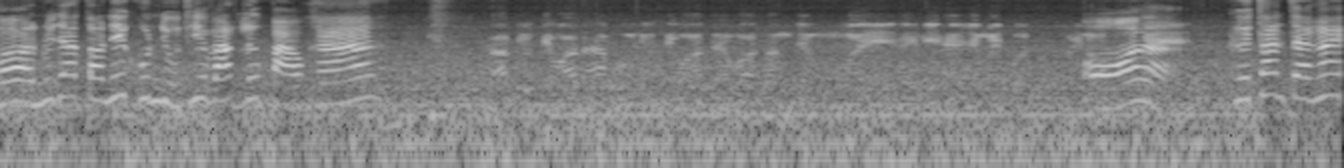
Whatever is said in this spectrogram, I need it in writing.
ขออนุญาตตอนนี้คุณอยู่ที่วัดหรือเปล่าคะ ครับอยู่ที่วัดนะครับผมอยู่ที่วัดแต่ว่าท่านยังไม่ไอ้นี่ให้ยังไม่เปิดเผยเนะอ๋อให้คือท่านจะให้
